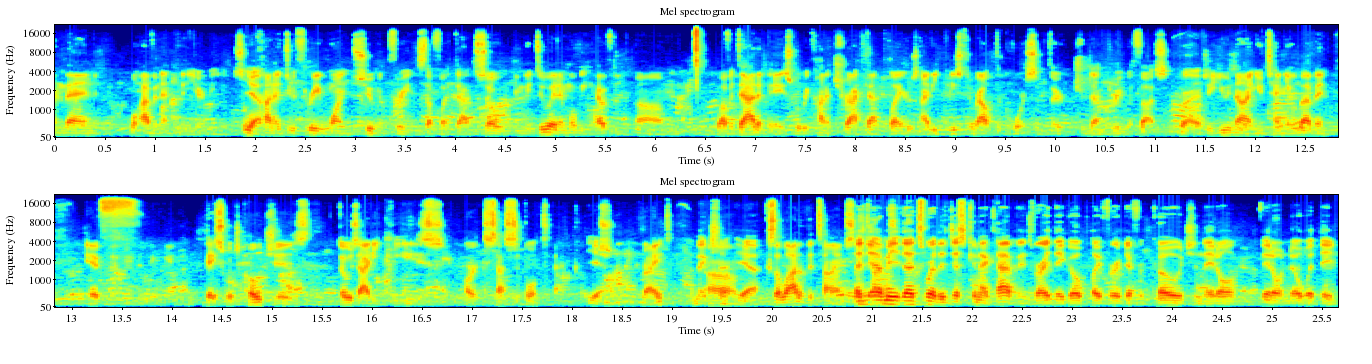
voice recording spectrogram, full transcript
and then we'll have an end of the year meeting. So Yeah. we'll kind of do three, one, two, and three, and stuff like that. So and we do it, and when we have um, we'll have a database where we kind of track that player's IDPs throughout the course of their trajectory with us. Right. So U nine, U ten, U eleven, if they switch coaches, those IDPs are accessible to coach. Yeah. Right. That makes sense. Yeah. Because a lot of the times, And, I mean, that's where the disconnect happens, right? They go play for a different coach, and they don't they don't know what they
